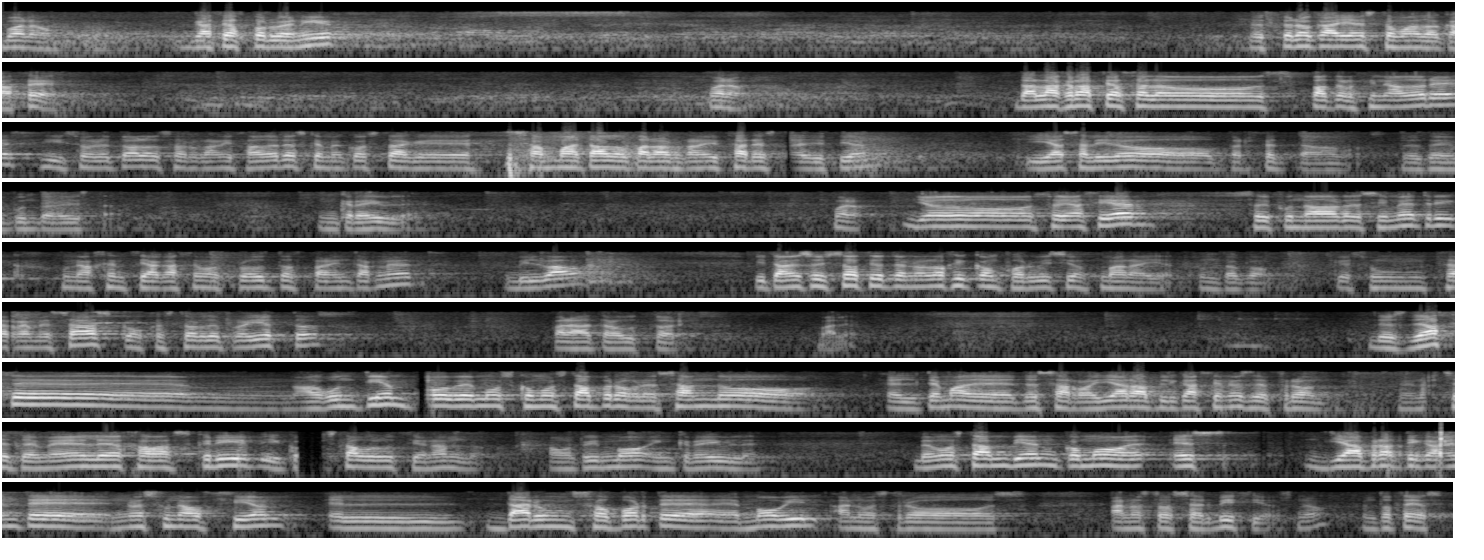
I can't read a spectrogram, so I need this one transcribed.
Bueno, gracias por venir. Espero que hayáis tomado café. Bueno, dar las gracias a los patrocinadores y sobre todo a los organizadores que me consta que se han matado para organizar esta edición y ha salido perfecta, vamos, desde mi punto de vista. Increíble. Bueno, yo soy Asier, soy fundador de Symmetric, una agencia que hacemos productos para Internet Bilbao. Y también soy socio tecnológico en forvisionsmanager.com, que es un CRM SaaS con gestor de proyectos para traductores. ¿vale? Desde hace mm, algún tiempo vemos cómo está progresando el tema de desarrollar aplicaciones de front en HTML, JavaScript y cómo está evolucionando a un ritmo increíble. Vemos también cómo es ya prácticamente no es una opción el dar un soporte móvil a nuestros, a nuestros servicios. ¿no? Entonces,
